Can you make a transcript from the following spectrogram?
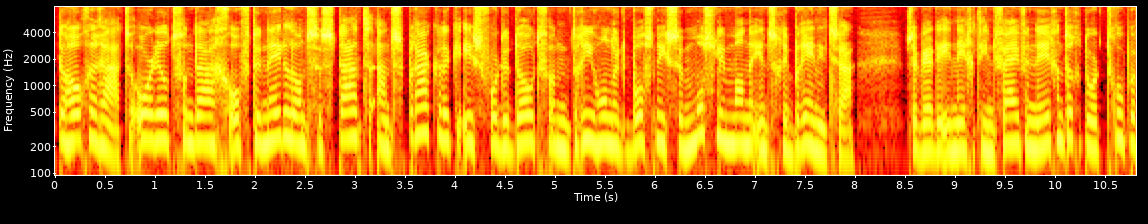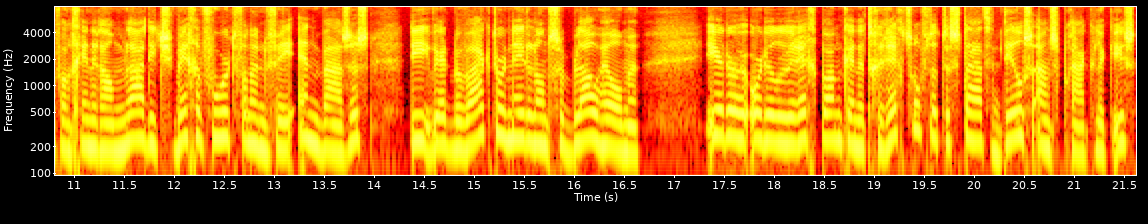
De Hoge Raad oordeelt vandaag of de Nederlandse staat aansprakelijk is voor de dood van 300 Bosnische moslimmannen in Srebrenica. Ze werden in 1995 door troepen van generaal Mladic weggevoerd van een VN-basis. Die werd bewaakt door Nederlandse blauwhelmen. Eerder oordeelde de rechtbank en het gerechtshof dat de staat deels aansprakelijk is.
